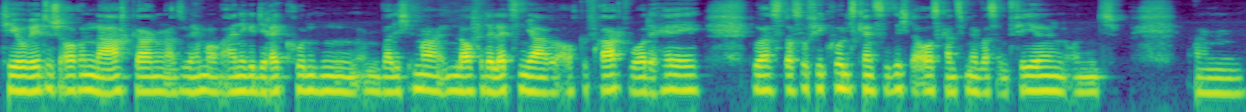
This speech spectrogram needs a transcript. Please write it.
theoretisch auch im Nachgang. Also wir haben auch einige Direktkunden, weil ich immer im Laufe der letzten Jahre auch gefragt wurde, hey, du hast doch so viel Kunst, kennst du dich da aus, kannst du mir was empfehlen? Und ähm,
